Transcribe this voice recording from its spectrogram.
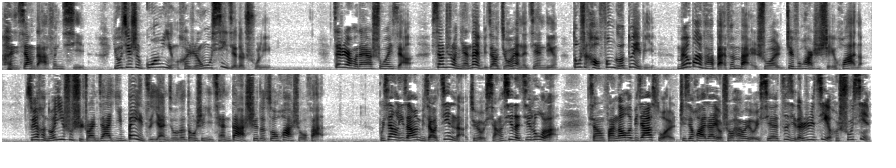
很像达芬奇，尤其是光影和人物细节的处理。在这儿和大家说一下，像这种年代比较久远的鉴定，都是靠风格对比，没有办法百分百说这幅画是谁画的。所以很多艺术史专家一辈子研究的都是以前大师的作画手法，不像离咱们比较近的就有详细的记录了。像梵高和毕加索这些画家，有时候还会有一些自己的日记和书信，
